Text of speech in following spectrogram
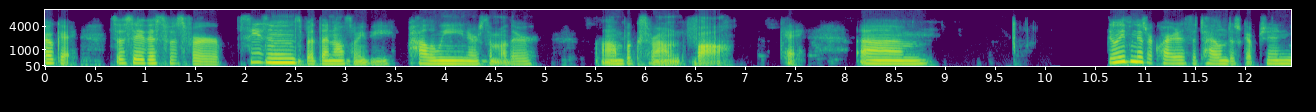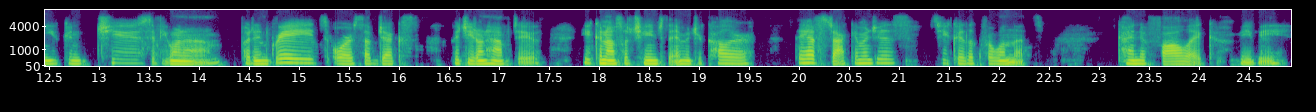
Okay, so say this was for seasons, but then also maybe Halloween or some other um, books around fall. Okay. Um, the only thing that's required is the title and description. You can choose if you want to put in grades or subjects, but you don't have to. You can also change the image or color. They have stock images, so you could look for one that's kind of fall like maybe.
